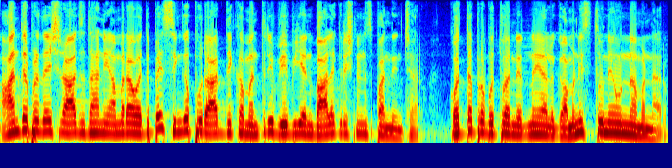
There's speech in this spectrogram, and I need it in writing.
ఆంధ్రప్రదేశ్ రాజధాని అమరావతిపై సింగపూర్ ఆర్థిక మంత్రి వివిఎన్ బాలకృష్ణన్ స్పందించారు. కొత్త ప్రభుత్వ నిర్ణయాలు గమనిస్తూనే ఉన్నామన్నారు.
